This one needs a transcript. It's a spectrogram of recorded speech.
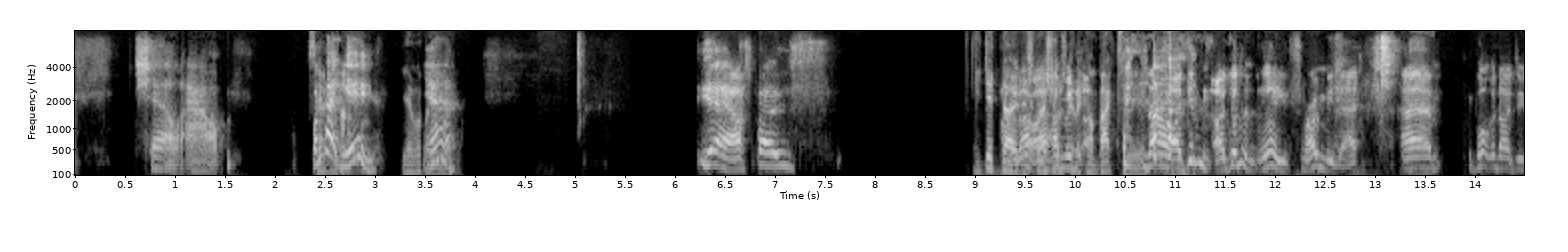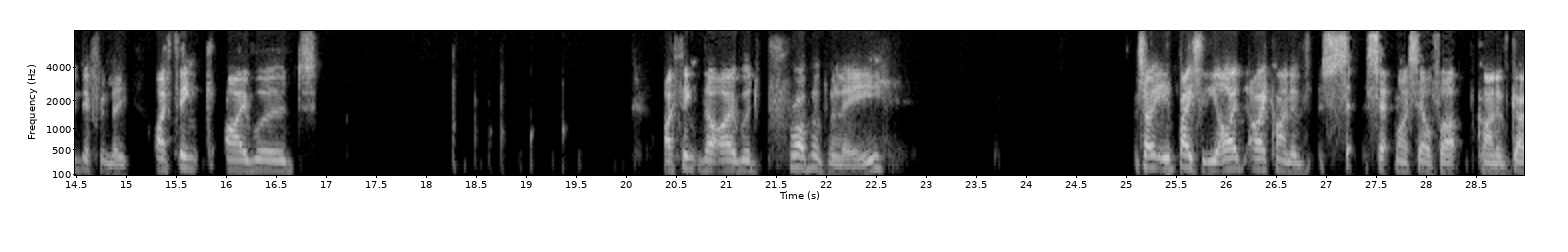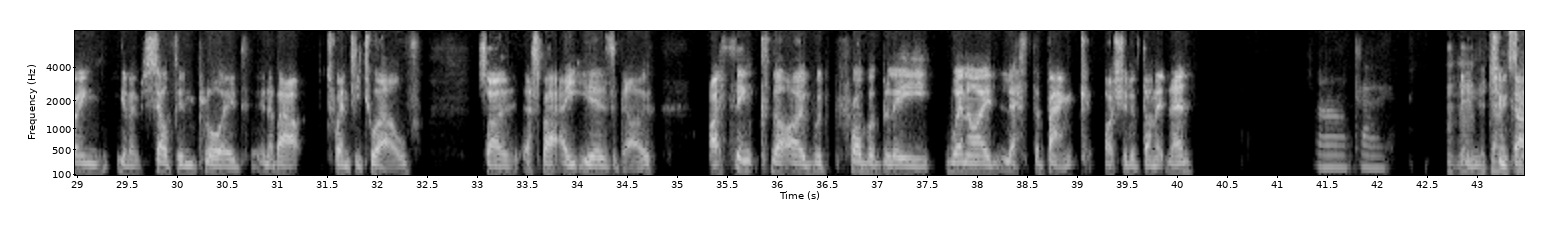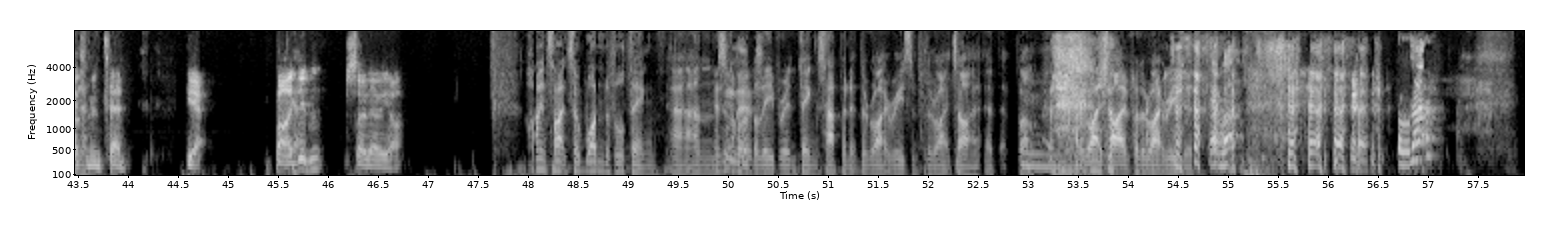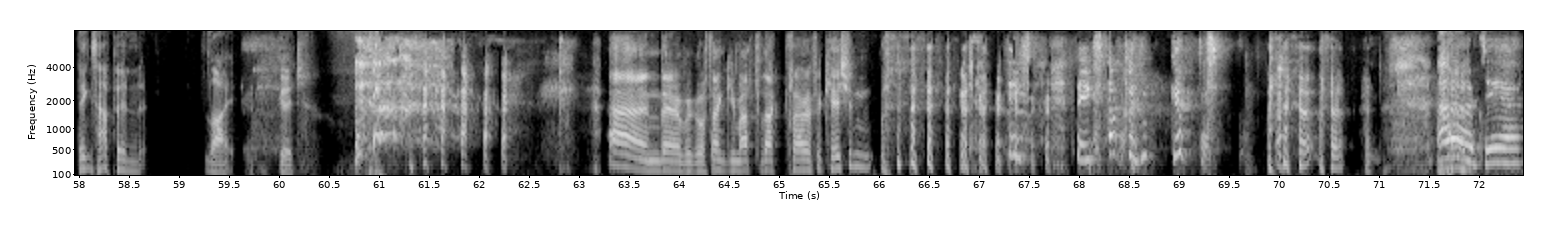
Chill out. What about you? Yeah what yeah. you? yeah i suppose you did know, know this question was going to come back to you. No i didn't i didn't yeah you thrown me there. Um what would i do differently I think I would. I think that I would probably. So it basically, I I kind of set, set myself up, kind of going, you know, self-employed in about 2012. So that's about eight years ago. I think that I would probably, when I left the bank, I should have done it then. Okay. Mm-hmm. In 2010. Yeah but I didn't. So there we are. Hindsight's a wonderful thing, and Isn't I'm it? a believer in things happen at the right reason for the right time. Well, mm. at the right time for the right reason. things happen like good. and there we go. Thank you, Matt, for that clarification. things happen good. oh dear.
